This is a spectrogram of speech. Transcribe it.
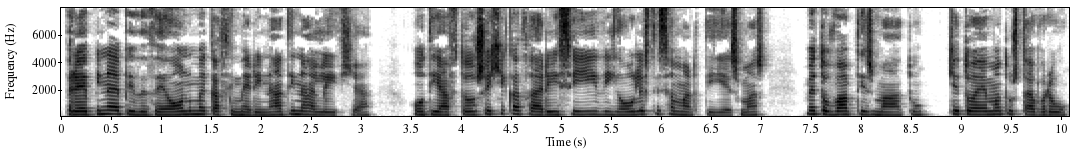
πρέπει να επιβεβαιώνουμε καθημερινά την αλήθεια ότι Αυτός έχει καθαρίσει ήδη όλες τις αμαρτίες μας με το βάπτισμά Του και το αίμα του Σταυρού.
